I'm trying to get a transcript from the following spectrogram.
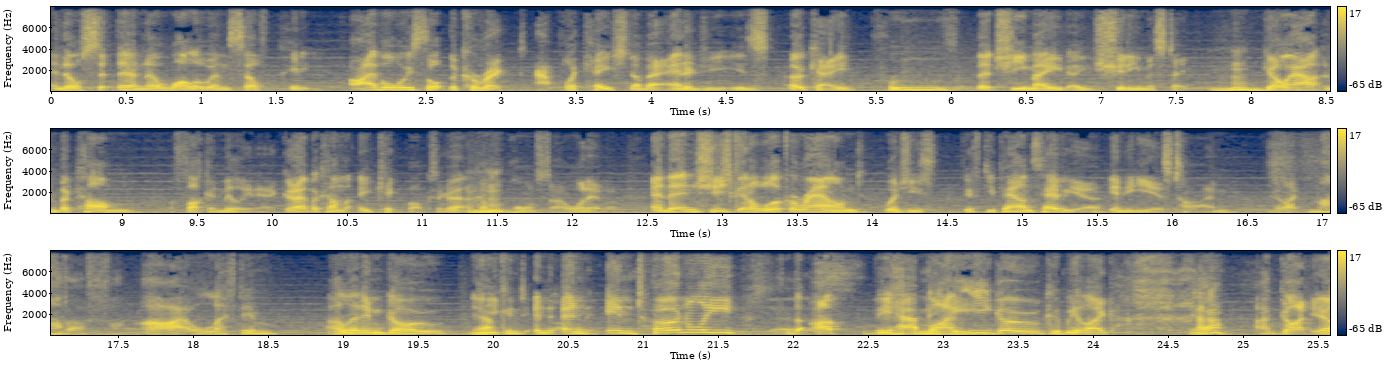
and they'll sit there and they'll wallow in self-pity. I've always thought the correct application of that energy is, okay, prove that she made a shitty mistake. Mm-hmm. Go out and become a fucking millionaire. Go out and become a kickboxer. Go out and become a porn star, whatever. And then she's going to look around when she's 50 pounds heavier in a year's time. and Be like, motherfucker, ah, I left him. I let him go. Yeah. And, you can, and, and internally, the, uh, Be happy. my ego could be like, Yeah. I got you.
